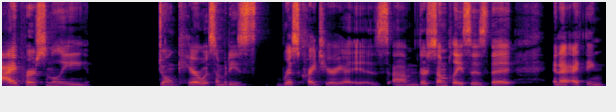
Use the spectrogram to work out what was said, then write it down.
i personally don't care what somebody's risk criteria is. Um, there's some places that, and I, I, think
